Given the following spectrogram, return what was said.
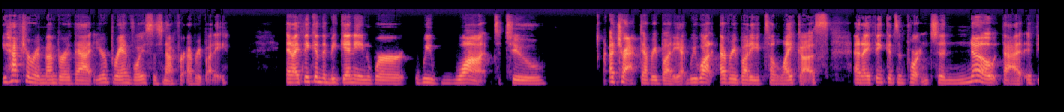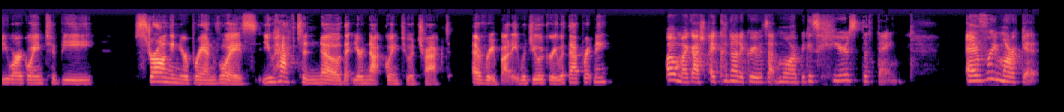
you have to remember that your brand voice is not for everybody. And I think in the beginning, where we want to attract everybody, we want everybody to like us. And I think it's important to note that if you are going to be strong in your brand voice, you have to know that you're not going to attract everybody. Would you agree with that, Brittany? Oh my gosh, I could not agree with that more because here's the thing every market,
